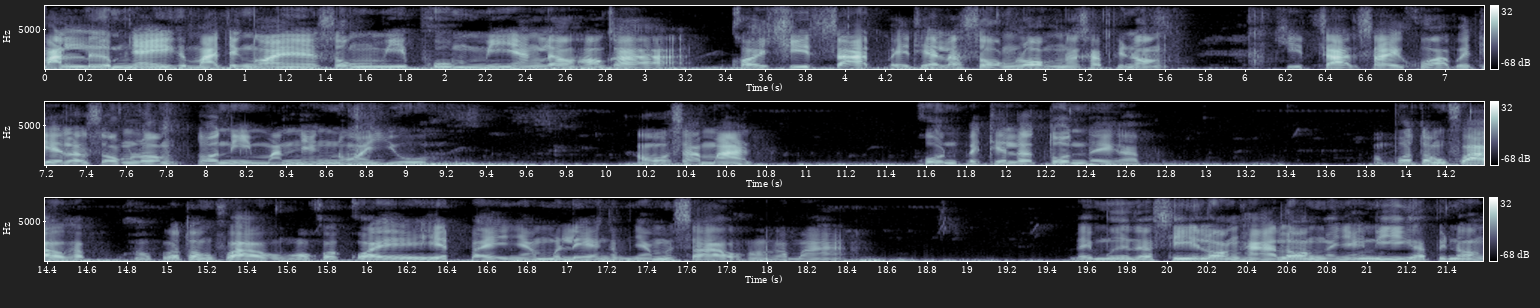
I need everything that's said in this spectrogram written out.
มันเริ่มใหญ่ขึ้นมาจากน้อยทรงมีพุ่มมีอย่างแล้วเขาก็ ค่อยฉีดสาดไปเทีละสองร่องนะครับ พี่น้องฉีดสาดซ้ขวาไปเทีละสองร่อง ตอนนี้มันยังน้อยอยู่เขาสามารถพ่นไปเทีละต้นได้ครับเขาก็ต้องเฝ้าครับเขาก็ต้องเฝ้าเขาค่อยเฮ็ดไปย้ำมือแรงกับย้ำมือเศร้าเขากับมาได้มือละซีร่องหาร่องกันยังดีครับพี่น้อง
